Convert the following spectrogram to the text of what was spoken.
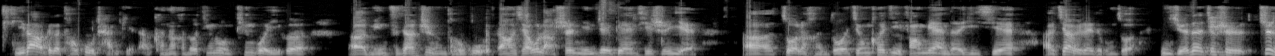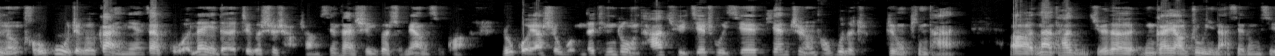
提到这个投顾产品呢，可能很多听众听过一个呃名词叫智能投顾，然后小武老师您这边其实也。呃，做了很多金融科技方面的一些呃教育类的工作。你觉得就是智能投顾这个概念在国内的这个市场上现在是一个什么样的情况？如果要是我们的听众他去接触一些偏智能投顾的这种平台啊，那他觉得应该要注意哪些东西？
